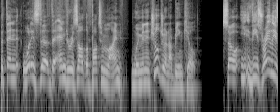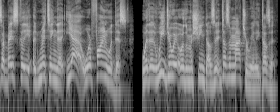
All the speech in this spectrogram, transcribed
But then what is the, the end result, the bottom line? Women and children are being killed. So the Israelis are basically admitting that, yeah, we're fine with this. Whether we do it or the machine does it, it doesn't matter really, does it?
